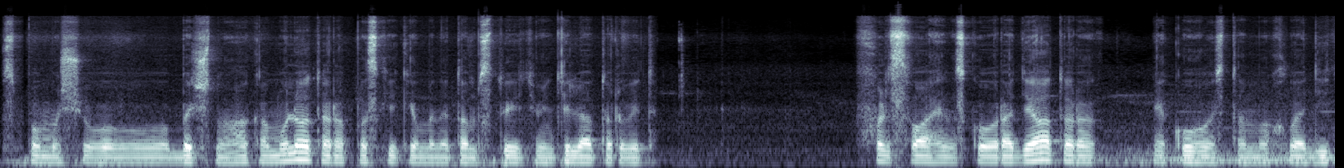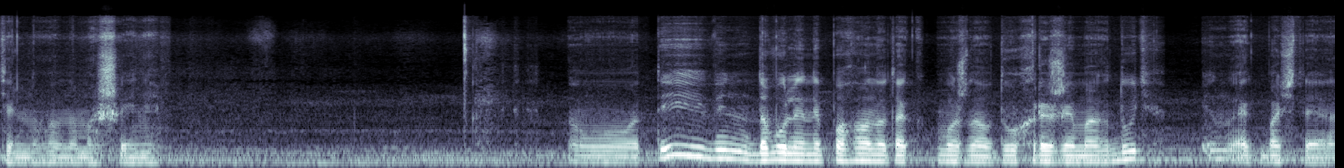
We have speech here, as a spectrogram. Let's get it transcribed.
з допомогою обичного акумулятора, оскільки в мене там стоїть вентилятор від фольксвагенського радіатора, якогось там охладительного на машині. От, і він доволі непогано так можна в двох режимах дуть. І, ну, як бачите, я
